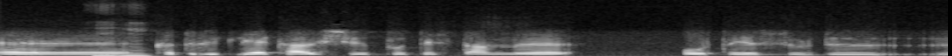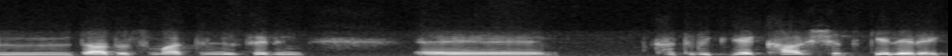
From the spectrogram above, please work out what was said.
e, Katolikliğe karşı protestanlığı ortaya sürdüğü, e, daha doğrusu Martin Luther'in e, Katolikliğe karşıt gelerek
